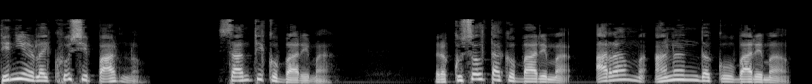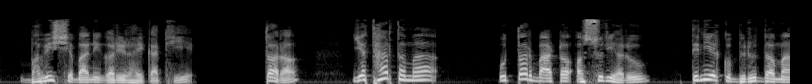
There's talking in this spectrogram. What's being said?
तिनीहरूलाई खुशी पार्न शान्तिको बारेमा र कुशलताको बारेमा आराम आनन्दको बारेमा भविष्यवाणी गरिरहेका थिए। तर यथार्थमा उत्तरबाट असुरीहरू तिनीहरूको विरूद्धमा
